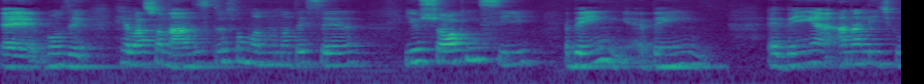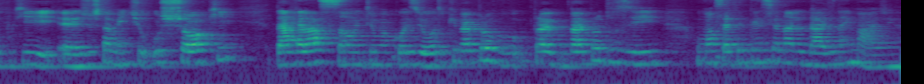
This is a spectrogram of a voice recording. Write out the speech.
é, vamos dizer, relacionadas, se transformando numa terceira. E o choque em si é bem, é bem, é bem analítico, porque é justamente o choque da relação entre uma coisa e outra que vai, provo vai produzir uma certa intencionalidade na imagem. Né?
